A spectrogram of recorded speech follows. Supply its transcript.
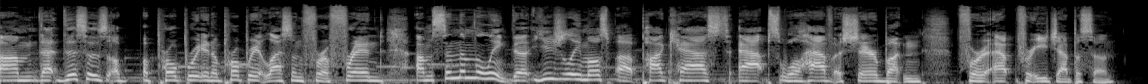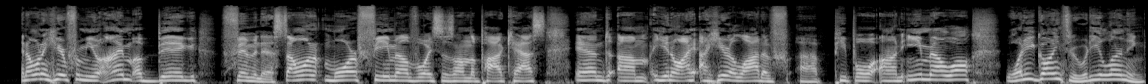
um, that this is a, appropriate, an appropriate lesson for a friend, um, send them the link. The, usually, most uh, podcast apps will have a share button for for each episode and I want to hear from you. I'm a big feminist. I want more female voices on the podcast. And, um, you know, I, I, hear a lot of uh, people on email. Well, what are you going through? What are you learning?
